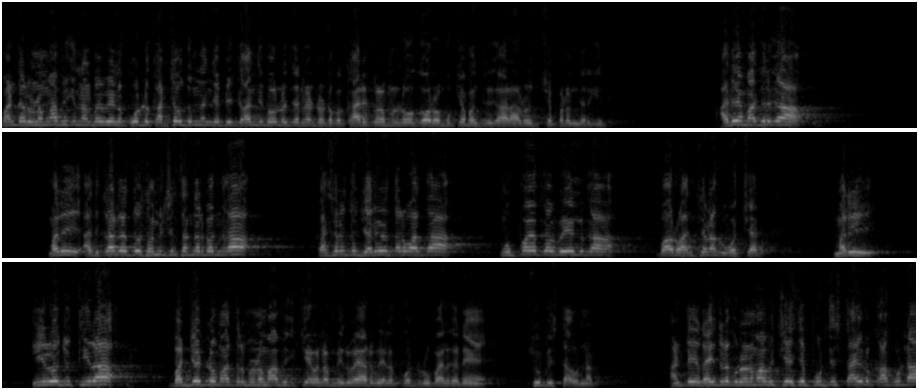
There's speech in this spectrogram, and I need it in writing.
పంట రుణమాఫీకి నలభై వేల కోట్లు ఖర్చు అవుతుందని చెప్పి గాంధీ భవన్లో జరిగినటువంటి ఒక కార్యక్రమంలో గౌరవ ముఖ్యమంత్రి గారు ఆ రోజు చెప్పడం జరిగింది. అదే మాదిరిగా మరి అధికారులతో సమీక్ష సందర్భంగా కసరత్తు జరిగిన తర్వాత ముప్పై ఒక్క వేలుగా వారు అంచనాకు వచ్చారు. మరి ఈరోజు తీరా బడ్జెట్లో మాత్రం రుణమాఫీకి కేవలం ఇరవై ఆరు వేల కోట్ల రూపాయలుగానే చూపిస్తూ ఉన్నారు. అంటే రైతులకు రుణమాఫీ చేసే పూర్తి స్థాయిలో కాకుండా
